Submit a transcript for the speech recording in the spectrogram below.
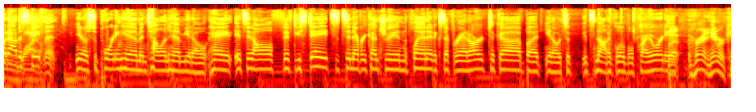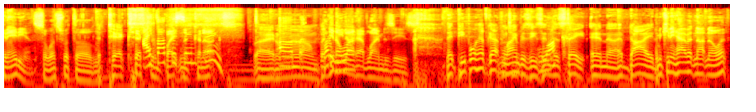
put out a while. statement, you know, supporting him and telling him, you know, hey, it's in all 50 states, it's in every country in the planet except for Antarctica, but you know, it's a, it's not a global priority. But her and him are Canadians, so what's with the, the ticks. Ticks I thought the biting same the Canucks. I don't Um, know, but How you know we what? not have Lyme disease? That people have gotten Lyme disease in Luck. this state and uh, have died. I mean, can you have it and not know it?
